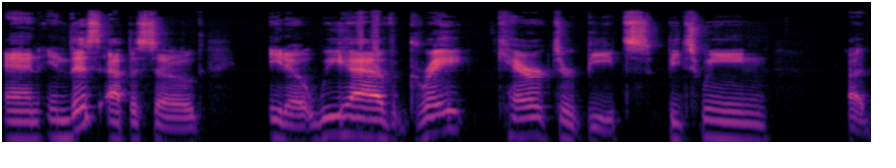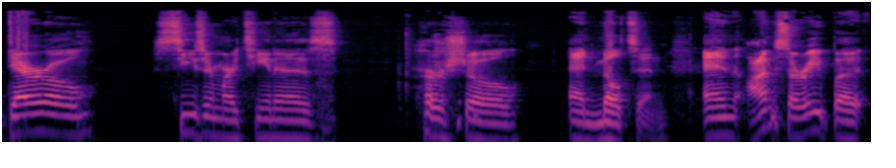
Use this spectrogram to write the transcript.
And in this episode, you know, we have great character beats between uh, Daryl, Caesar Martinez, Hershel, and Milton. And I'm sorry, but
